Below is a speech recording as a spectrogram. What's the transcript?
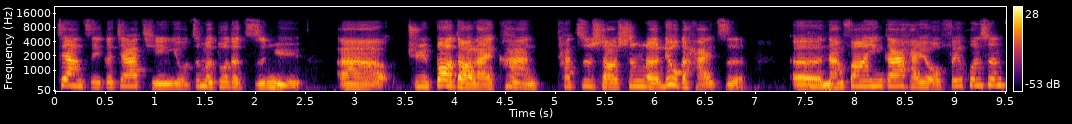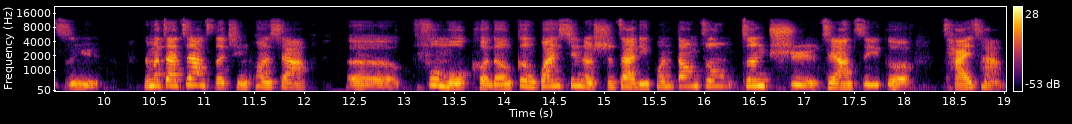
这样子一个家庭有这么多的子女。啊，据报道来看，他至少生了六个孩子，呃，男方应该还有非婚生子女。那么在这样子的情况下，呃，父母可能更关心的是在离婚当中争取这样子一个财产，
